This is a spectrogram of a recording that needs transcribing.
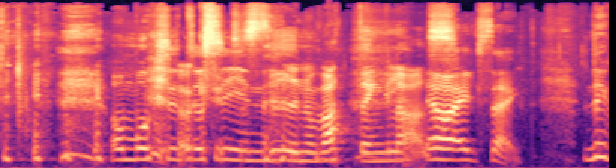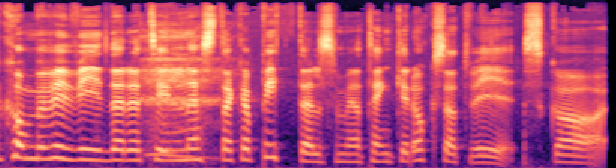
Om oxytocin. oxytocin och vattenglas. Ja, exakt. Nu kommer vi vidare till nästa kapitel som jag tänker också att vi ska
